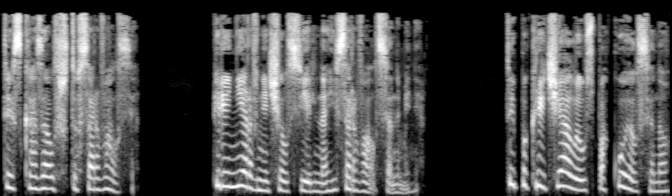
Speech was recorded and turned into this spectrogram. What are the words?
«Ты сказал, что сорвался. Перенервничал сильно и сорвался на меня. Ты покричал и успокоился, но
